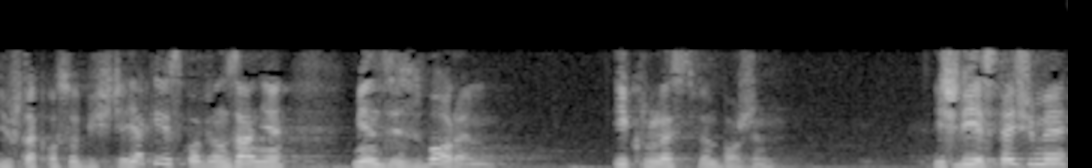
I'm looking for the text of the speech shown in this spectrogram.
już tak osobiście, jakie jest powiązanie między zborem i Królestwem Bożym? Jeśli jesteśmy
